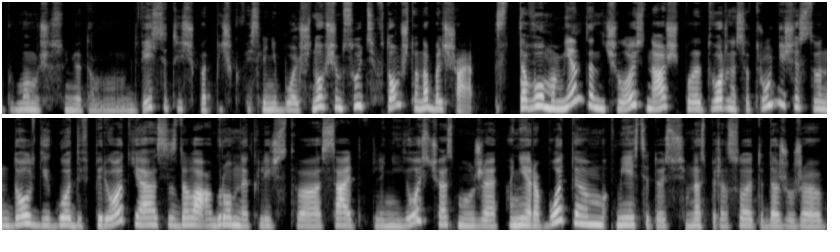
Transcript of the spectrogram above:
по-моему, сейчас у нее там 200 тысяч подписчиков, если не больше. Ну, в общем, суть в том, что она большая. С того момента началось наше плодотворное сотрудничество на долгие годы вперед. Я создала огромное количество сайтов для нее. Сейчас мы уже не работаем вместе, то есть у нас переросло это даже уже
